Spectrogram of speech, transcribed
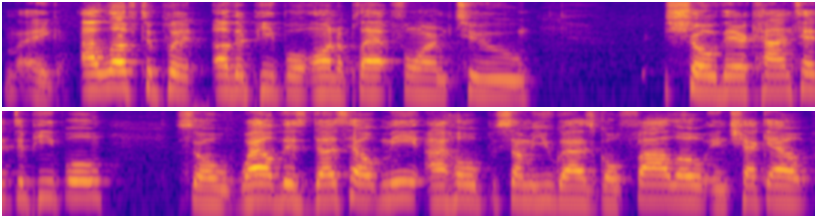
Like I love to put other people on a platform to show their content to people. So while this does help me, I hope some of you guys go follow and check out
